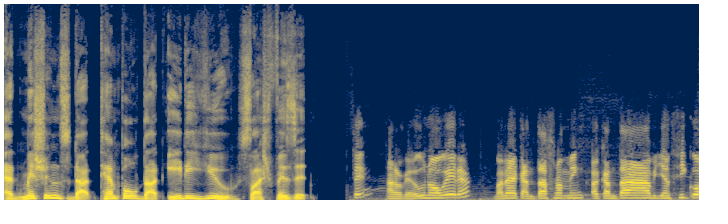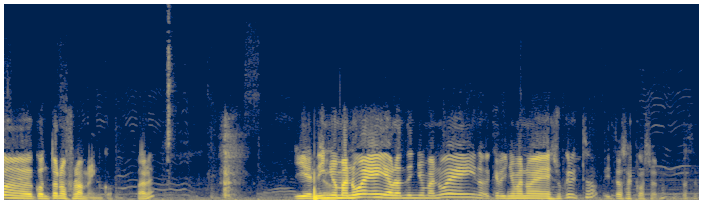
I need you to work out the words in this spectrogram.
admissions.temple.edu/visit. alrededor de una hoguera, ¿vale? A cantar, flamenco, a cantar villancico eh, con tono flamenco, ¿vale? Y el niño Manuel, y hablan de niño Manuel, que el niño Manuel es Jesucristo, y todas esas cosas, ¿no? Entonces,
